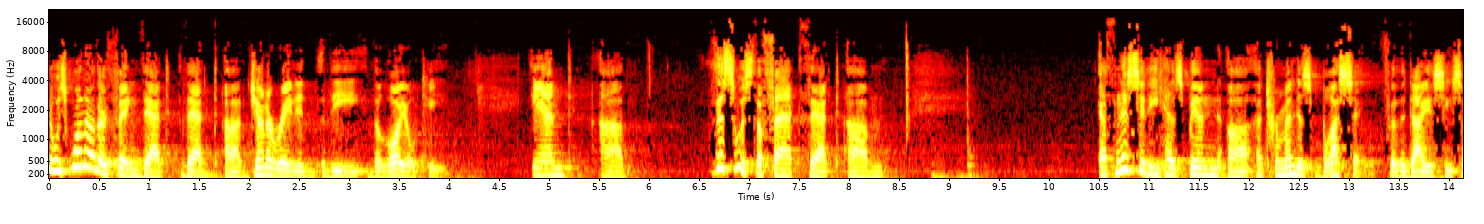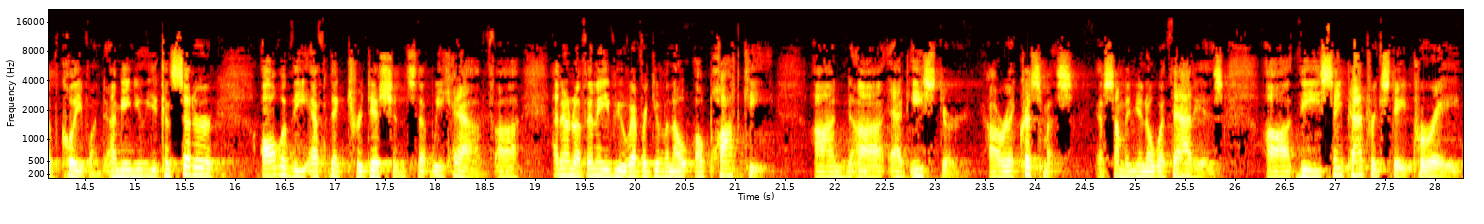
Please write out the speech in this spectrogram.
There was one other thing that that uh, generated the the loyalty, and uh, this was the fact that um, ethnicity has been uh, a tremendous blessing for the Diocese of Cleveland. I mean, you, you consider all of the ethnic traditions that we have. Uh, I don't know if any of you have ever given a, potki on uh, at Easter or at Christmas, if some of you know what that is. Uh, the St. Patrick's Day parade,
